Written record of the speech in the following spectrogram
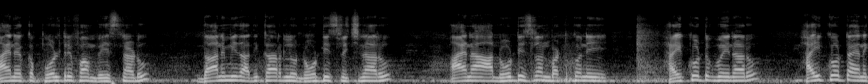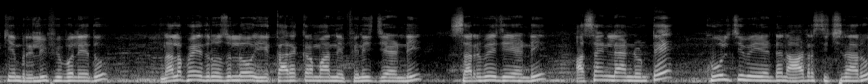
ఆయన యొక్క పోల్ట్రీ ఫామ్ వేసినాడు. దాని మీద అధికారులు నోటీసులు ఇచ్చినారు. ఆయన ఆ నోటీసులను పట్టుకొని హైకోర్టుకు పోయినారు. హైకోర్టు ఆయనకి ఏం రిలీఫ్ ఇవ్వలేదు. నలభై ఐదు రోజుల్లో ఈ కార్యక్రమాన్ని ఫినిష్ చేయండి సర్వే చేయండి. అసైన్ ల్యాండ్ ఉంటే కూల్చివేయండి అని ఆర్డర్స్ ఇచ్చినారు.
